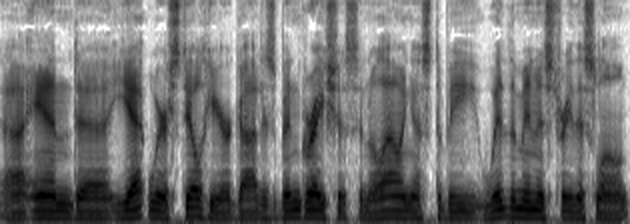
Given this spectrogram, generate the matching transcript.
Uh, and uh, yet we're still here. God has been gracious in allowing us to be with the ministry this long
